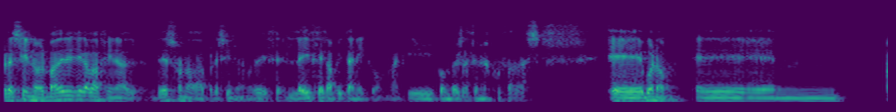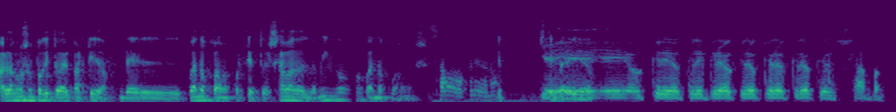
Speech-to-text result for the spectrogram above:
Presino, el Madrid llega a la final. De eso nada, Presino, le dice, le dice Capitánico. Aquí conversaciones cruzadas. Eh, bueno, eh, hablamos un poquito del partido. Del, ¿Cuándo jugamos, por cierto? ¿El sábado, el domingo? ¿Cuándo jugamos? El sábado, creo, ¿no? Estoy perdido. Creo, creo, creo, creo, creo, creo que el sábado.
